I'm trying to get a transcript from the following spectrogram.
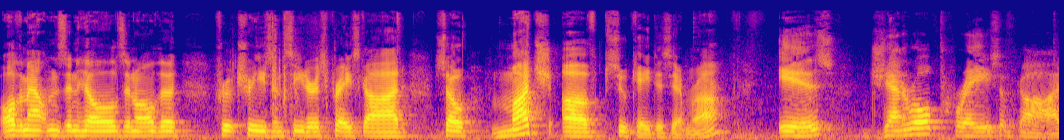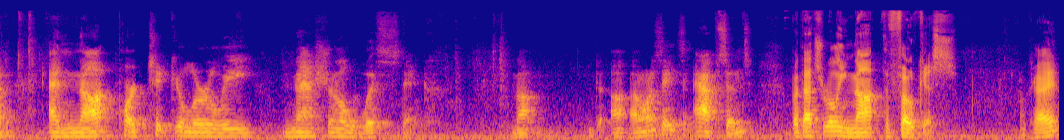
All the mountains and hills and all the fruit trees and cedars praise God. So much of Psuke de Zimra is general praise of God and not particularly nationalistic. Not, I don't want to say it's absent, but that's really not the focus. Okay?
